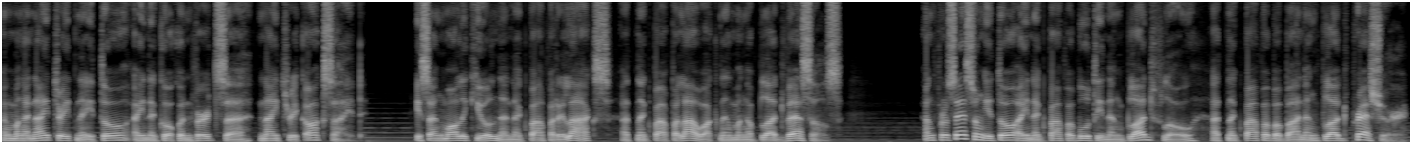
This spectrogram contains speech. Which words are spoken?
ang mga nitrate na ito ay nagko-convert sa nitric oxide – isang molecule na nagpaparelax at nagpapalawak ng mga blood vessels. Ang prosesong ito ay nagpapabuti ng blood flow at nagpapababa ng blood pressure,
